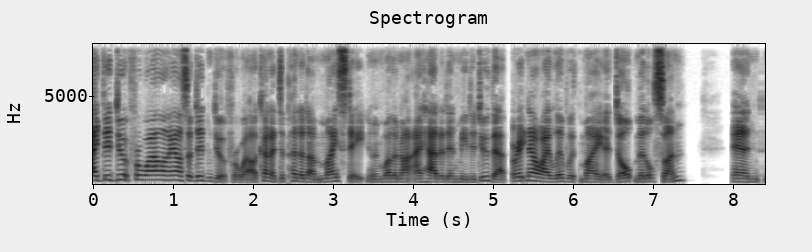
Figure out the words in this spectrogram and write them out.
I did do it for a while and I also didn't do it for a while. It kind of depended on my state and whether or not I had it in me to do that. Right now, I live with my adult middle son, and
